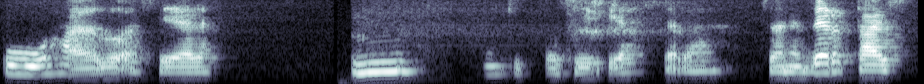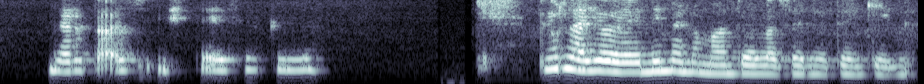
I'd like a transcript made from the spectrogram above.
puuhailua siellä. Mm. Onkin tosi viehättävää. Sellainen vertais, vertaisyhteisö kyllä. Kyllä joo, ja nimenomaan tuollaisen jotenkin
